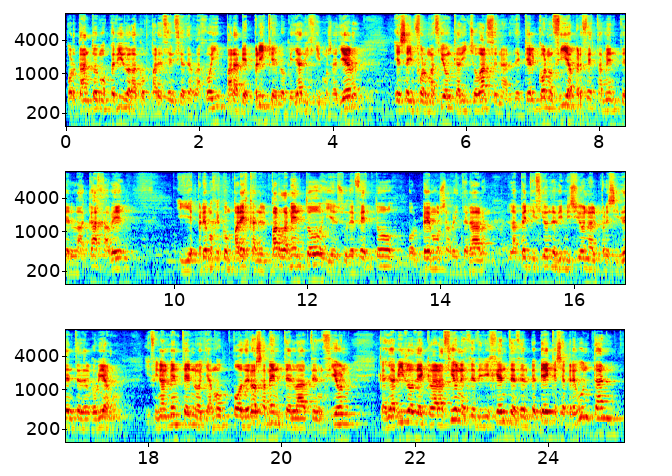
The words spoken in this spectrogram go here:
Por tanto, hemos pedido la comparecencia de Rajoy para que explique lo que ya dijimos ayer, esa información que ha dicho Bárcenas de que él conocía perfectamente la caja B y esperemos que comparezca en el Parlamento y en su defecto volvemos a reiterar la petición de dimisión al presidente del Gobierno. Y finalmente nos llamó poderosamente la atención que haya habido declaraciones de dirigentes del PP que se preguntan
